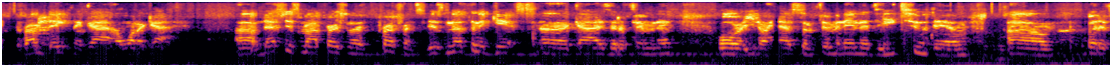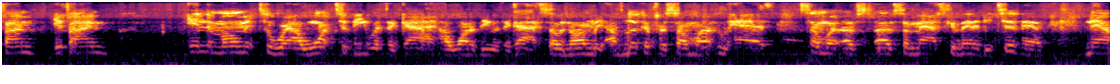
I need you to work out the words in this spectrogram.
If I'm dating a guy, I want a guy. Um, that's just my personal preference. There's nothing against uh, guys that are feminine or you know have some femininity to them. Um, but if I'm if I'm in the moment to where I want to be with a guy, I want to be with a guy. So normally I'm looking for someone who has somewhat of, of some masculinity to them. Now,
